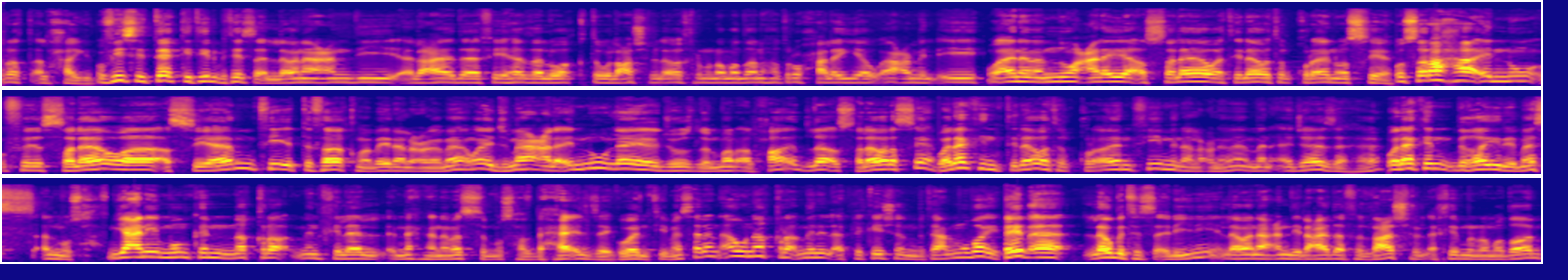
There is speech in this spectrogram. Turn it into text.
فترة الحيض. وفي ستات كتير بتسأل لو أنا عندي العادة في هذا الوقت والعشر الأواخر من رمضان هتروح عليا وأعمل إيه؟ وأنا ممنوع عليا الصلاة وتلاوة القرآن والصيام. والصراحة إنه في الصلاة والصيام في اتفاق ما بين العلماء وإجماع على إنه لا يجوز للمرأة الحائض لا الصلاة ولا الصيام. ولكن تلاوة القرآن في من العلماء من أجازها ولكن بغير مس المصحف. يعني ممكن نقرأ من خلال إن إحنا نمس المصحف بحائل زي جوانتي مثلا أو نقرأ من ال application بتاع الموبايل. فيبقى لو بتسأليني لو أنا عندي العادة في العشر الأخير من رمضان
